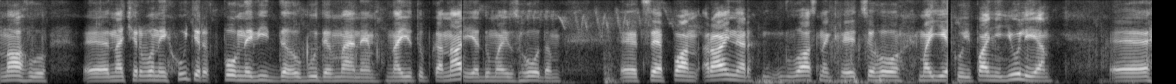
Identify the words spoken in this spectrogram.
наглу е, на червоний хутір. Повне відео буде в мене на YouTube каналі. Я думаю, згодом Е, це пан Райнер, власник е, цього маєтку, і пані Юлія,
